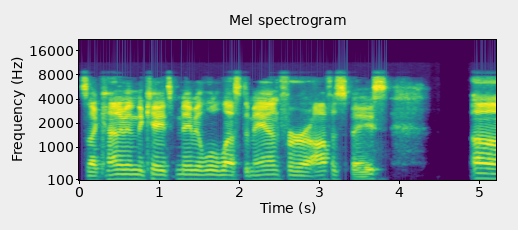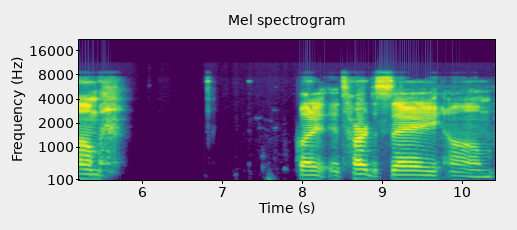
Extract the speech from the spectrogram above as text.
so that kind of indicates maybe a little less demand for office space. Um, but it, it's hard to say um,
